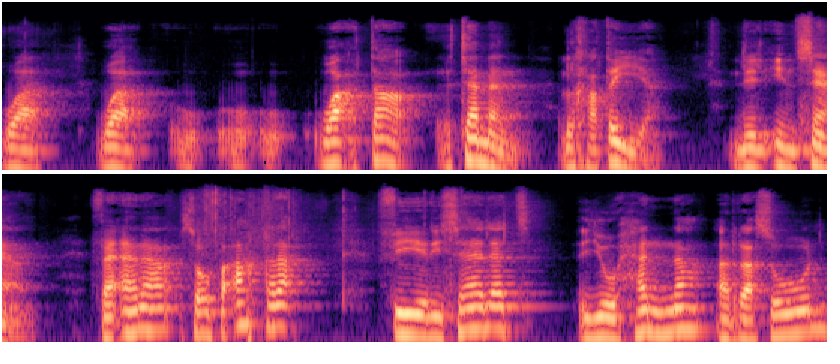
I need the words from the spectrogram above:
و و وأعطى ثمن الخطية للإنسان. فأنا سوف أقرأ في رسالة يوحنا الرسول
